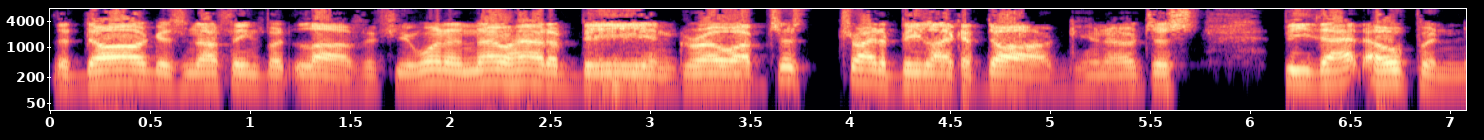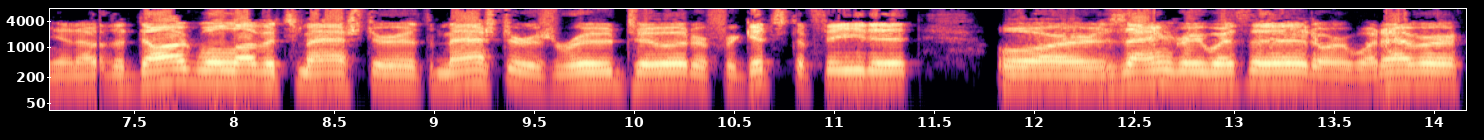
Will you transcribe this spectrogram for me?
the dog is nothing but love. If you want to know how to be and grow up, just try to be like a dog, you know, just be that open, you know, the dog will love its master. If the master is rude to it or forgets to feed it or is angry with it or whatever,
